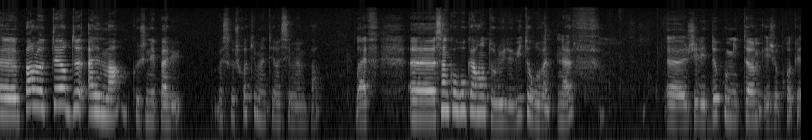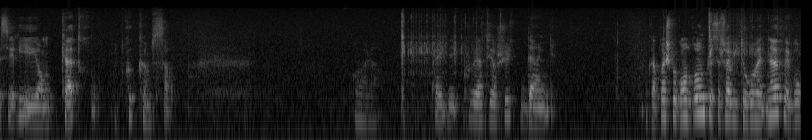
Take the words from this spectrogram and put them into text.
euh, par l'auteur de Alma, que je n'ai pas lu, parce que je crois qu'il m'intéressait même pas. Bref, euh, 5,40€ au lieu de 8,29€. Euh, J'ai les deux premiers tomes et je crois que la série est en 4, un truc comme ça. Voilà. Avec des couvertures juste dingues. Donc après, je peux comprendre que ce soit 8,29€, mais bon,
